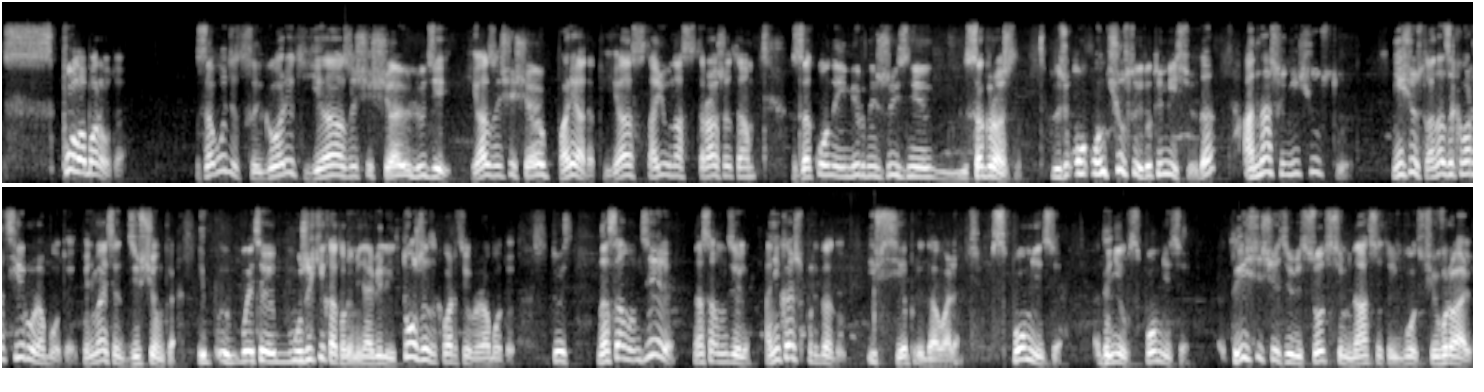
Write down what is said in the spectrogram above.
с полоборота заводится и говорит, я защищаю людей, я защищаю порядок, я стою на страже там закона и мирной жизни сограждан. То есть он, он чувствует эту миссию, да, а наши не чувствуют. Не чувствую. Она за квартиру работает, понимаете, эта девчонка. И эти мужики, которые меня вели, тоже за квартиру работают. То есть, на самом деле, на самом деле, они, конечно, предадут. И все предавали. Вспомните, Данил, вспомните, 1917 год, февраль,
